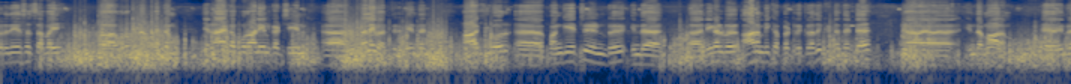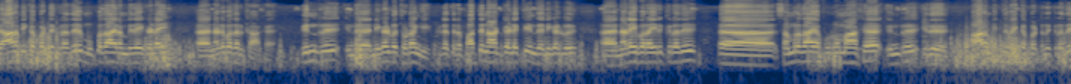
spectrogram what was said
பிரதேச சபை உறுப்பினர் மற்றும் ஜனநாயக போராளிகள் கட்சியின் தலைவர் திரு. வேந்தன் ஆகியோர் பங்கேற்று இன்று இந்த நிகழ்வு ஆரம்பிக்கப்பட்டிருக்கிறது. கிட்டத்தட்ட இந்த மாதம் இன்று ஆரம்பிக்கப்பட்டிருக்கிறது முப்பதாயிரம் விதைகளை நடுவதற்காக. இன்று இந்த நிகழ்வு தொடங்கி கிட்டத்தட்ட பத்து நாட்களுக்கு இந்த நிகழ்வு நடைபெற இருக்கிறது. சம்பிரதாயபூர்வமாக இன்று இது ஆரம்பித்து வைக்கப்பட்டிருக்கிறது.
